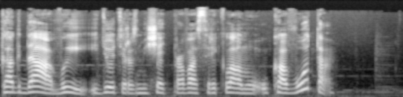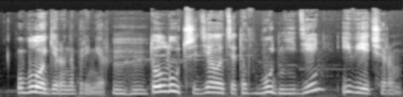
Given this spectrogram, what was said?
Когда вы идете размещать про вас рекламу у кого-то, у блогера, например, Мгм. то лучше делать это в будний день и вечером,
